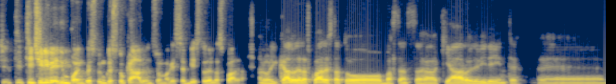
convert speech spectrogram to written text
Ti, ti, ci rivedi un po' in questo, in questo, calo insomma, che si è visto della squadra? Allora, il calo della squadra è stato abbastanza chiaro ed evidente. Eh,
